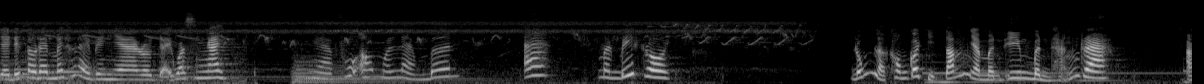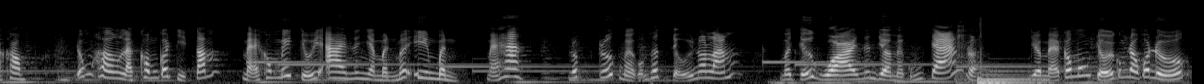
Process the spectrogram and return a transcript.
Vậy để tao đem mấy thứ này về nhà rồi chạy qua xin ngay Nhà phú ông ở làng bên. À, mình biết rồi. Đúng là không có chị Tắm nhà mình yên bình hẳn ra À không, đúng hơn là không có chị Tắm Mẹ không biết chửi ai nên nhà mình mới yên bình Mẹ ha Lúc trước mẹ cũng thích chửi nó lắm Mà chửi hoài nên giờ mẹ cũng chán rồi Giờ mẹ có muốn chửi cũng đâu có được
